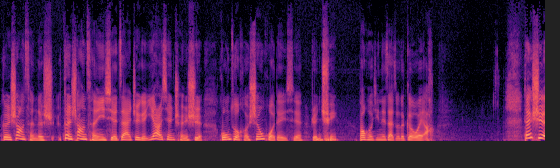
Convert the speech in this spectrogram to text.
更上层的是更上层一些，在这个一二线城市工作和生活的一些人群，包括今天在座的各位啊。但是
